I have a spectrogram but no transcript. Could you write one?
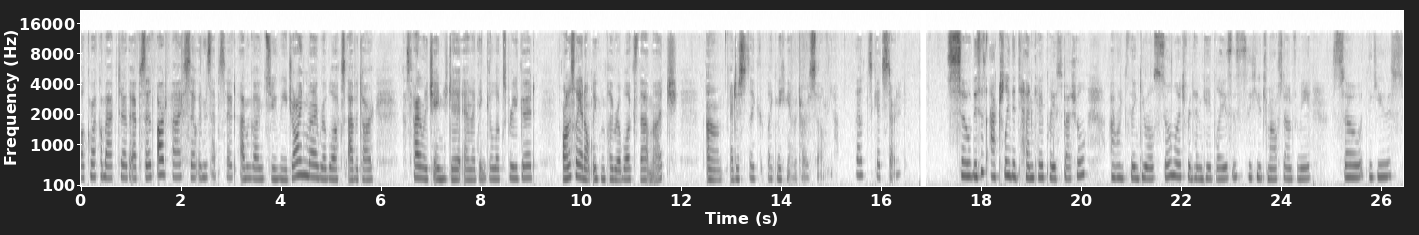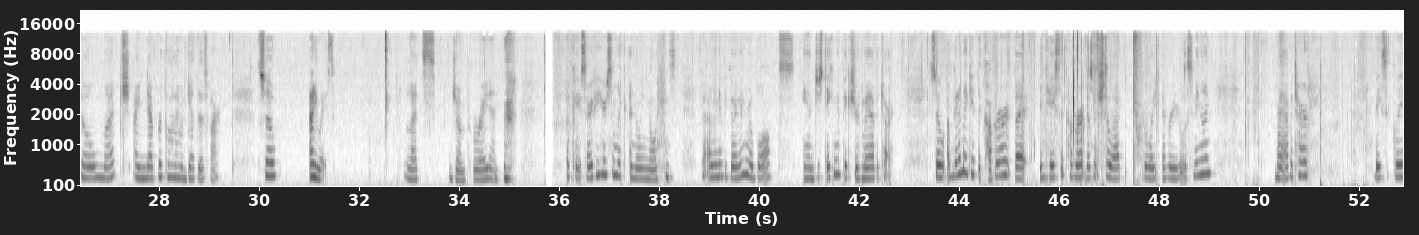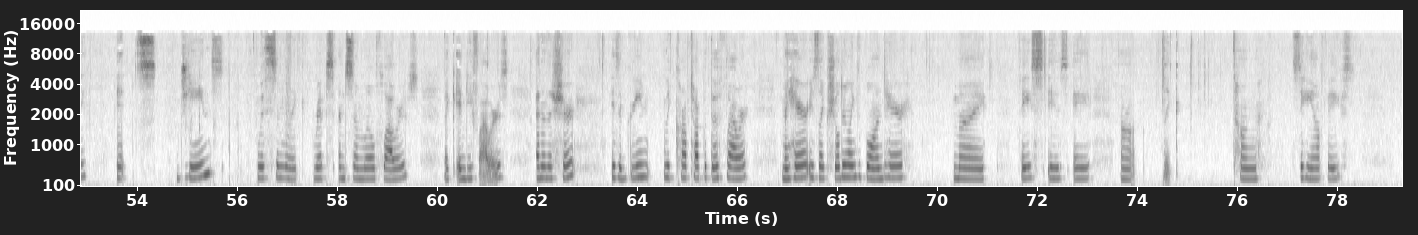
welcome, welcome back to another episode of Artify. So, in this episode, I'm going to be drawing my Roblox avatar because I finally changed it and I think it looks pretty good. Honestly, I don't even play Roblox that much. Um, I just like like making avatars. So, yeah, let's get started. So, this is actually the 10k play special. I want to thank you all so much for 10k plays. This is a huge milestone for me. So, thank you so much. I never thought I would get this far. So, anyways, let's jump right in. okay, sorry if you hear some like annoying noise, but I'm gonna be going in Roblox and just taking a picture of my avatar. So, I'm gonna make it the cover art, but in case the cover art doesn't show up for whatever you're listening on, my avatar basically it's jeans with some like rips and some little flowers like indie flowers. And then the shirt is a green like crop top with the flower. My hair is like shoulder length blonde hair. My face is a uh, like tongue sticking out face.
